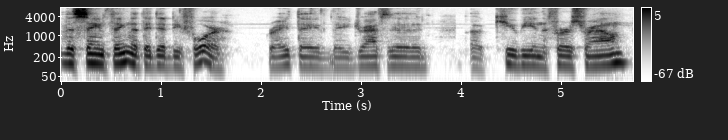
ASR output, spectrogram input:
the same thing that they did before, right? They they drafted a QB in the first round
